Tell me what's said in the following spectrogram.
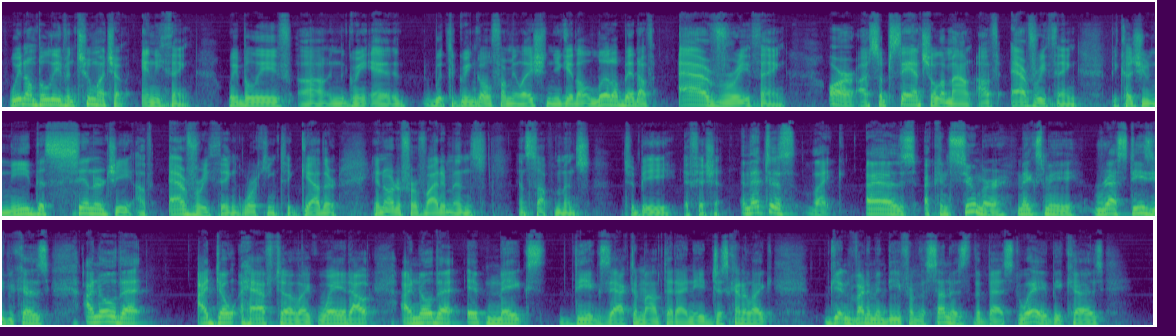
We don't believe in too much of anything. We believe uh, in the green uh, with the green gold formulation, you get a little bit of everything, or a substantial amount of everything, because you need the synergy of everything working together in order for vitamins and supplements to be efficient. And that just like as a consumer makes me rest easy because I know that I don't have to like weigh it out. I know that it makes the exact amount that I need. Just kind of like getting vitamin D from the sun is the best way because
